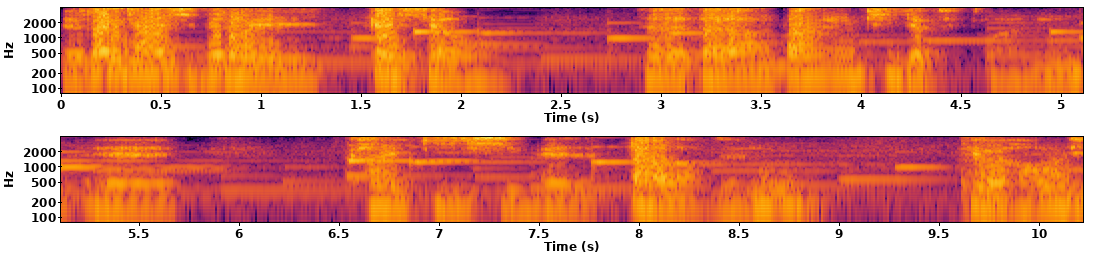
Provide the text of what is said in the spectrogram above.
呃，咱今仔是要来介绍这个台南帮企业集团诶开基型的大佬人物，叫侯礼。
